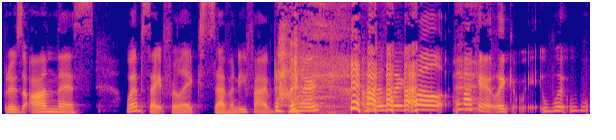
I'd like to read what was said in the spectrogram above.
but it was on this website for like seventy five dollars, and I was like, well, fuck it, like w- w-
